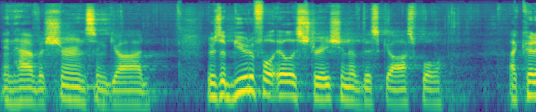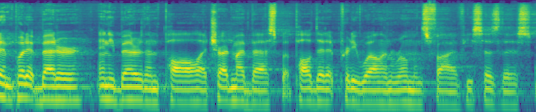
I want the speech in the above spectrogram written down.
and have assurance in God. There's a beautiful illustration of this gospel. I couldn't put it better, any better than Paul. I tried my best, but Paul did it pretty well in Romans 5. He says this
